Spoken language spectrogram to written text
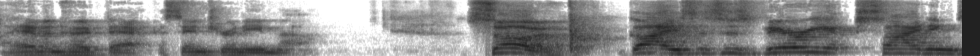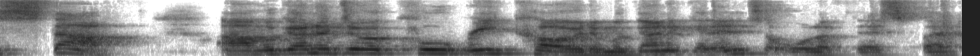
I haven't heard back. I sent her an email. So, guys, this is very exciting stuff. Um, we're going to do a cool recode and we're going to get into all of this, but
